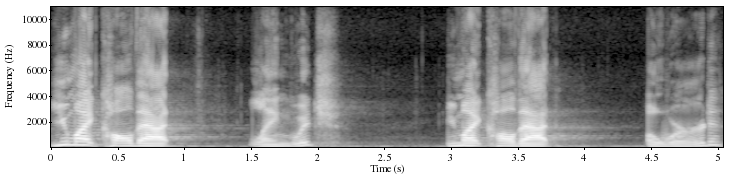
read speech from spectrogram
you might call that language. You might call that a word,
